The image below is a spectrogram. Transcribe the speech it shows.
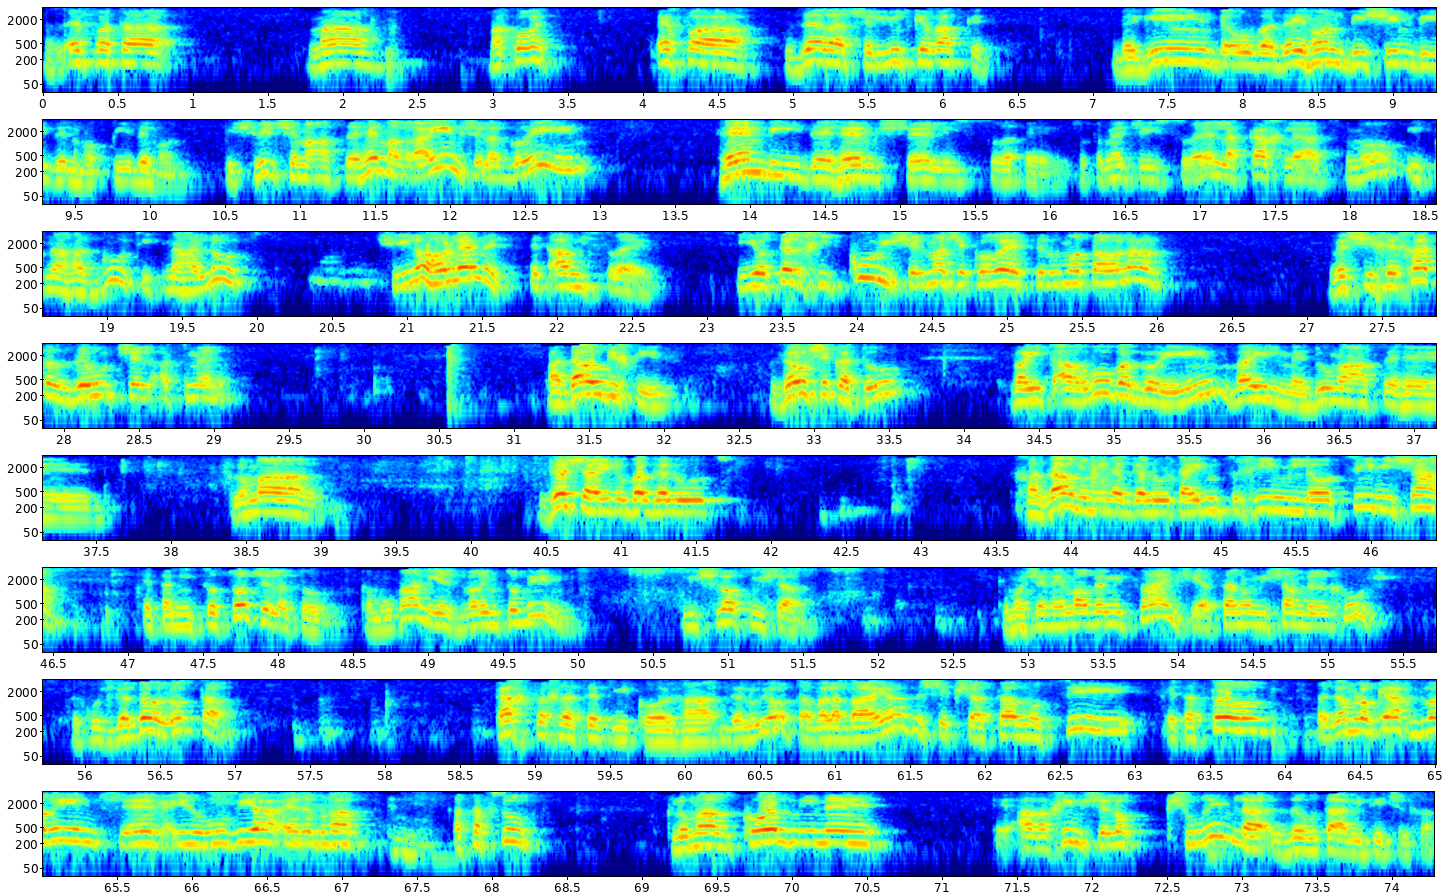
אז איפה אתה, מה, מה קורה? איפה הזרע של י' כו' בגין בעובדי הון בישין בידי הון, בשביל שמעשיהם הרעים של הגויים הם בידיהם של ישראל. זאת אומרת שישראל לקח לעצמו התנהגות, התנהלות, שהיא לא הולמת את עם ישראל. היא יותר חיקוי של מה שקורה אצל אומות העולם, ושכחת הזהות של עצמנו. הדאו דכתיב, זהו שכתוב, והתערבו בגויים וילמדו מעשיהם. כלומר, זה שהיינו בגלות, חזרנו מן הגלות, היינו צריכים להוציא משם את הניצוצות של הטוב. כמובן, יש דברים טובים לשלוף משם. כמו שנאמר במצרים, שיצאנו משם ברכוש, רכוש גדול, לא סתם. כך צריך לצאת מכל הגלויות, אבל הבעיה זה שכשאתה מוציא את הטוב, אתה גם לוקח דברים שהם עירוביה ערב רב, הספסוף. כלומר, כל מיני ערכים שלא קשורים לזהות האמיתית שלך.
